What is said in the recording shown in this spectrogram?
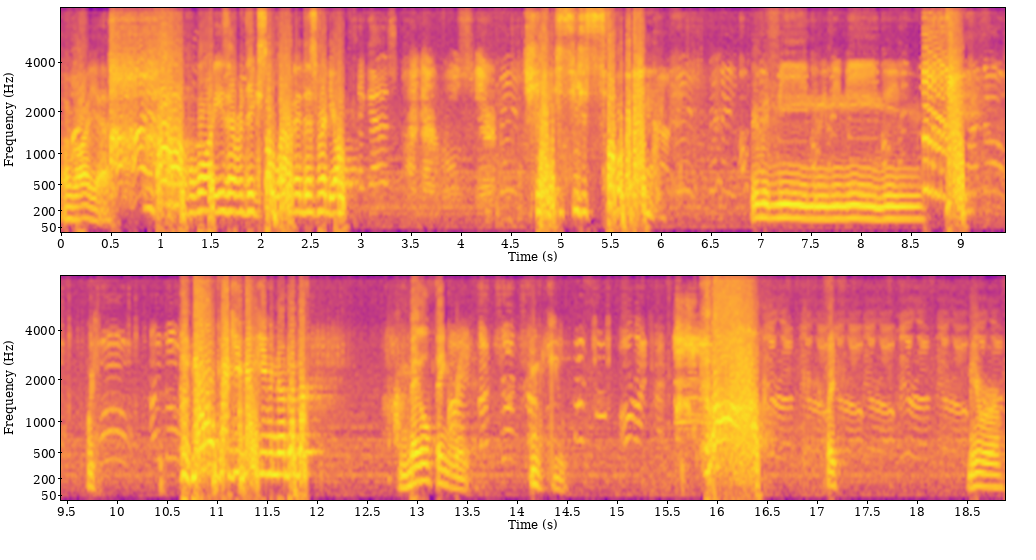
Where are ya? Oh, why is everything so loud in this video? Hey guys, I got rules here. Jeez, he's so angry. Me, me, me, me, me, me, me. Wait. No, Pinky, Pinky, no, no, no. A middle finger. Thank you. Ah! Wait. Mirror.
